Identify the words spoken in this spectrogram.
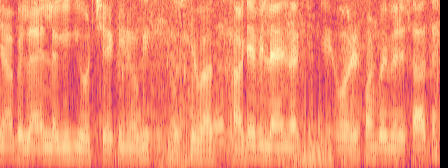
यहाँ पे लाइन लगेगी और चेक इन होगी उसके बाद आगे भी लाइन लग चुकी है और इरफान भाई मेरे साथ हैं।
